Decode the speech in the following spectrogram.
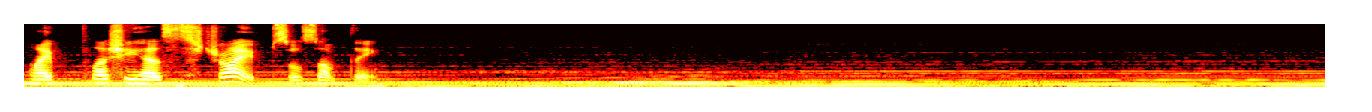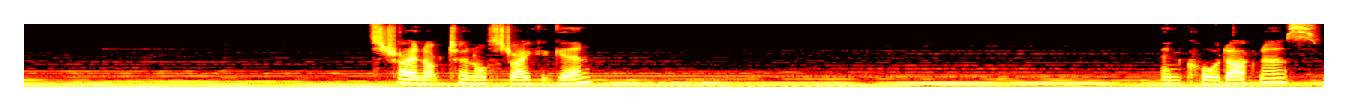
my plushie has stripes or something. Let's try Nocturnal Strike again. And Call Darkness.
